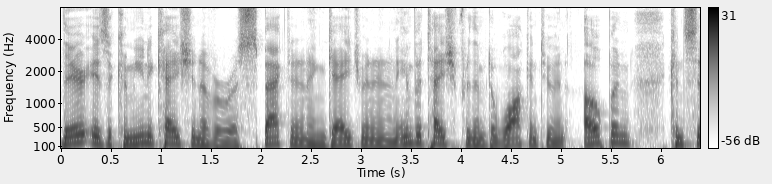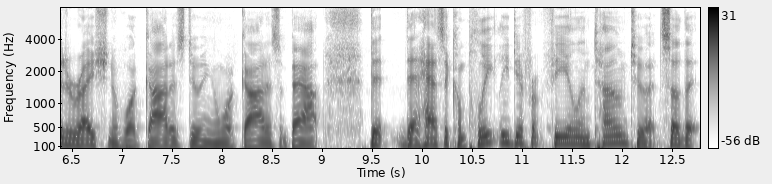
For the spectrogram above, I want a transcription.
there is a communication of a respect and an engagement and an invitation for them to walk into an open consideration of what God is doing and what God is about that, that has a completely different feel and tone to it. So that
